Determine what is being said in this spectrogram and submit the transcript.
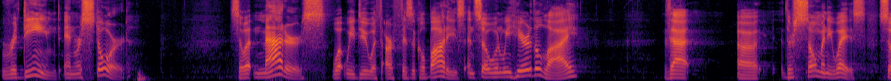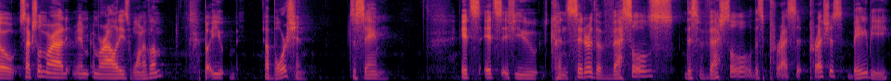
redeemed and restored. So it matters what we do with our physical bodies. And so when we hear the lie that uh, there's so many ways. So sexual immorality, immorality is one of them. But you, abortion, it's the same. It's, it's if you consider the vessels, this vessel, this precious baby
